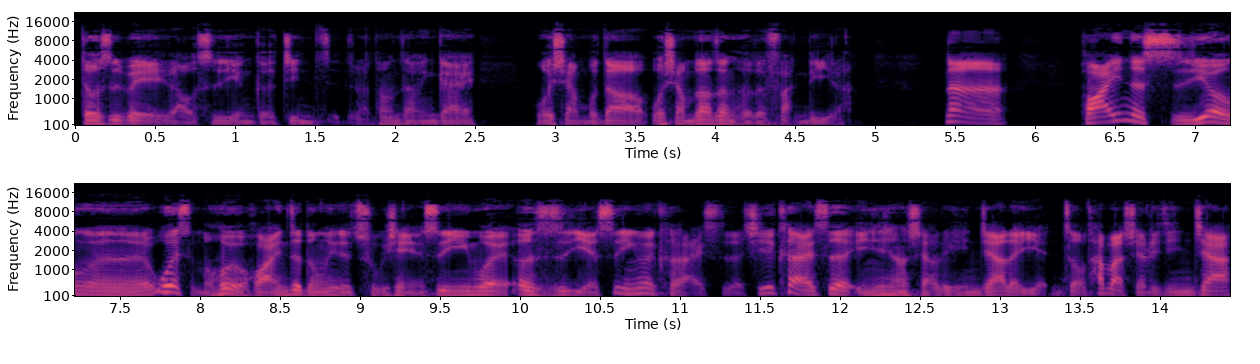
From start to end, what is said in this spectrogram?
都是被老师严格禁止的了。通常应该我想不到，我想不到任何的反例了。那华音的使用，呃，为什么会有华音这东西的出现，也是因为二十，也是因为克莱斯的。其实克莱斯的影响小提琴家的演奏，他把小提琴家，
